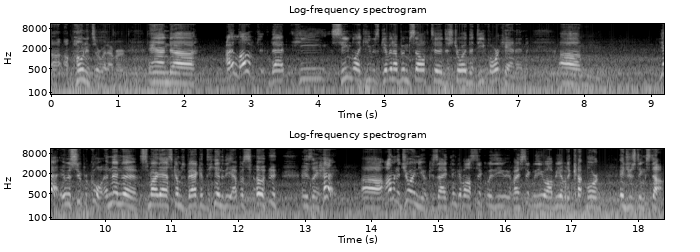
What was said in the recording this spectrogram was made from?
uh, opponents or whatever. And uh, I loved that he seemed like he was giving up himself to destroy the D4 cannon. Um, yeah, it was super cool. And then the smartass comes back at the end of the episode and he's like, "Hey, uh, I'm going to join you because I think if I'll stick with you, if I stick with you, I'll be able to cut more interesting stuff."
